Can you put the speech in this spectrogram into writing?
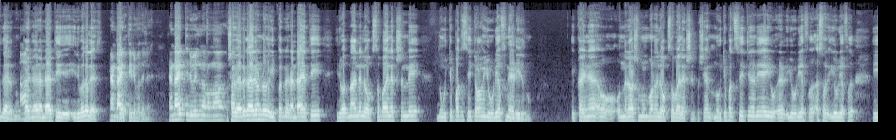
ഇതായിരുന്നു. കഴിഞ്ഞ രണ്ടായിരത്തി ഇരുപതിലെ. രണ്ടായിരത്തി ഇരുപതിൽ. രണ്ടായിരത്തി ഇരുപതിൽ നടന്ന പക്ഷെ വേറെ കാര്യമുണ്ട്. ഇപ്പൊ രണ്ടായിരത്തി ഇരുപത്തിനാലിലെ ലോക്സഭാ ഇലക്ഷനിൽ നൂറ്റിപ്പത്ത് സീറ്റോളം യു ഡി എഫ് നേടിയിരുന്നു. ഈ കഴിഞ്ഞ ഒന്നര വർഷം മുമ്പാണ് ലോക്സഭാ ഇലക്ഷൻ. പക്ഷേ നൂറ്റിപ്പത്ത് സീറ്റ് നേടിയ U D F sorry U D F ഈ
